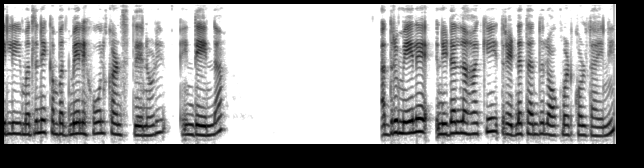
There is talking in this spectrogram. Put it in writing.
ಇಲ್ಲಿ ಮೊದಲನೇ ಕಂಬದ ಮೇಲೆ ಹೋಲ್ ಕಾಣಿಸ್ತಿದೆ ನೋಡಿ ಹಿಂದೆಯಿಂದ. ಅದ್ರ ಮೇಲೆ ನಿಡಲ್ನ ಹಾಕಿ ಥ್ರೆಡ್ನ ತಂದು ಲಾಕ್ ಮಾಡ್ಕೊಳ್ತಾ ಇದ್ದೀನಿ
